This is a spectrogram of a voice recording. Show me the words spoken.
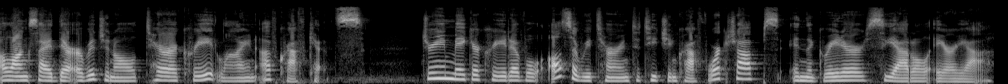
alongside their original Terra Create line of craft kits. Dream Maker Creative will also return to teaching craft workshops in the greater Seattle area.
